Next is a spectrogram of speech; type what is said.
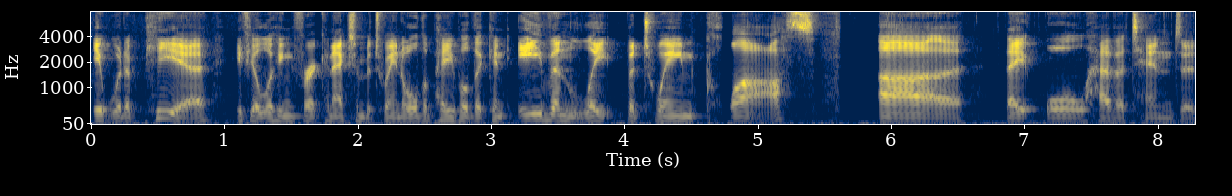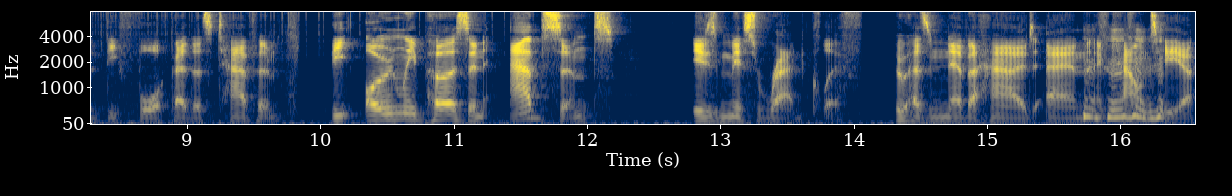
It would appear, if you're looking for a connection between all the people that can even leap between class, uh, they all have attended the Four Feathers Tavern. The only person absent is Miss Radcliffe, who has never had an mm-hmm. account here.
